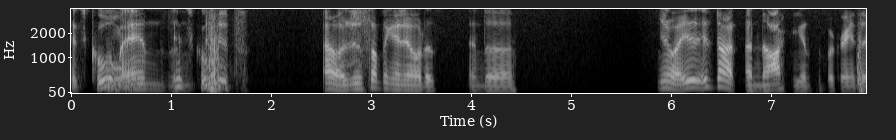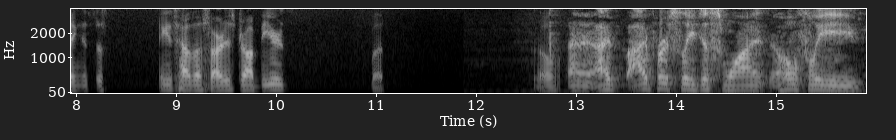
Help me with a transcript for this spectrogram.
It's cool, man. It's cool. It's I don't know, it's just something I noticed, and uh, you know, it, it's not a knock against the book or anything. It's just I think it's how those artists draw beards. But so I, I I personally just want, hopefully,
